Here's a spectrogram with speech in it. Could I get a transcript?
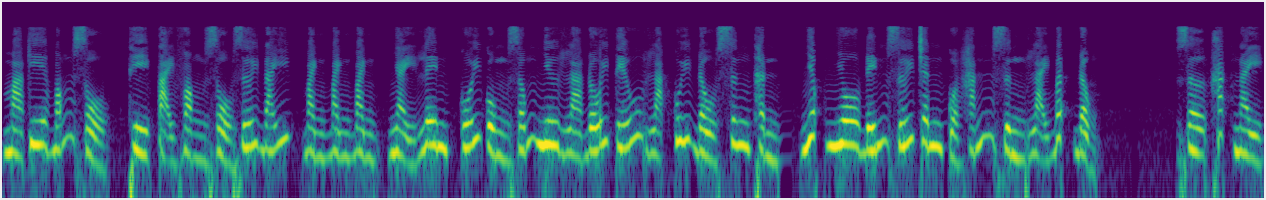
mà kia bóng rổ thì tại vòng rổ dưới đáy, bành bành bành, nhảy lên, cuối cùng giống như là đối tiếu lạc cúi đầu xưng thần, nhấp nhô đến dưới chân của hắn dừng lại bất động. Giờ khắc này,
